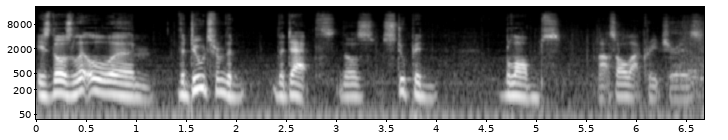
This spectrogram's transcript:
is those little, um, the dudes from the the depths, those stupid blobs. That's all that creature is.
